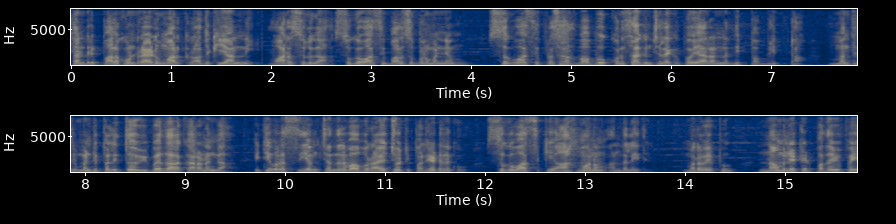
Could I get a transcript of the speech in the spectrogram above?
తండ్రి పాలకొండరాయుడు మార్క్ రాజకీయాన్ని వారసులుగా సుగవాసి బాలసుబ్రహ్మణ్యం సుగవాసి ప్రసాద్ బాబు కొనసాగించలేకపోయారన్నది పబ్లిక్ టాక్. మంత్రి మండిపల్లితో విభేదాల కారణంగా ఇటీవల సీఎం చంద్రబాబు రాయచోటి పర్యటనకు సుగవాసికి ఆహ్వానం అందలేదు. మరోవైపు నామినేటెడ్ పదవిపై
